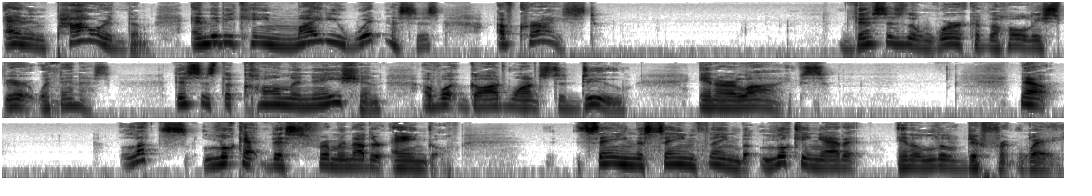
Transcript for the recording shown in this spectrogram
and empowered them. And they became mighty witnesses of Christ. This is the work of the Holy Spirit within us. This is the culmination of what God wants to do in our lives. Now, let's look at this from another angle, saying the same thing, but looking at it in a little different way.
